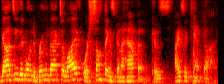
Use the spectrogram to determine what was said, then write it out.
God's either going to bring him back to life or something's going to happen because Isaac can't die.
